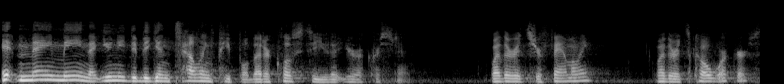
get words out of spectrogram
It may mean that you need to begin telling people that are close to you that you're a Christian, whether it's your family, whether it's coworkers,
